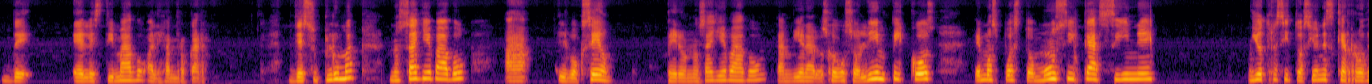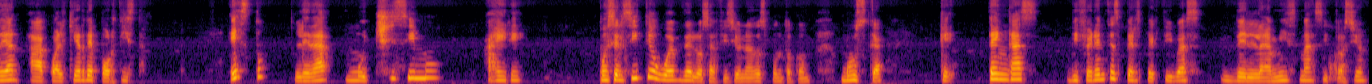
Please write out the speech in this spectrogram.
de el estimado Alejandro Carr. De su pluma nos ha llevado a el boxeo, pero nos ha llevado también a los Juegos Olímpicos, hemos puesto música, cine y otras situaciones que rodean a cualquier deportista. Esto le da muchísimo aire, pues el sitio web de losaficionados.com busca que tengas diferentes perspectivas de la misma situación,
